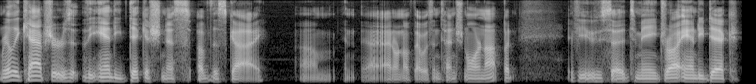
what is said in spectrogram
Really captures the Andy Dickishness of this guy. Um, and I don't know if that was intentional or not, but if you said to me, draw Andy Dick,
